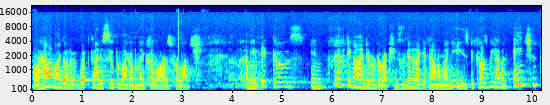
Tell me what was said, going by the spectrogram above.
Or how am I going to, what kind of soup am I going to make for Lars for lunch? I mean, it goes in 59 different directions the minute I get down on my knees because we have an ancient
